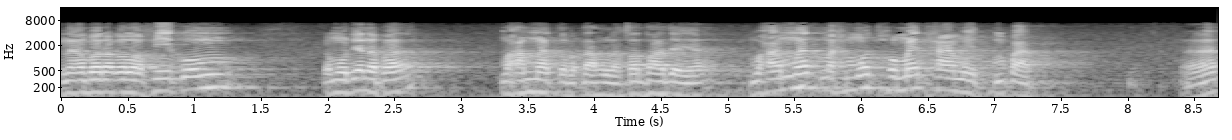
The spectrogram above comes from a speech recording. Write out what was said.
na barakallahu fikum kemudian apa Muhammad tahulah contoh aja ya Muhammad Mahmud Humaid Hamid empat nah,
